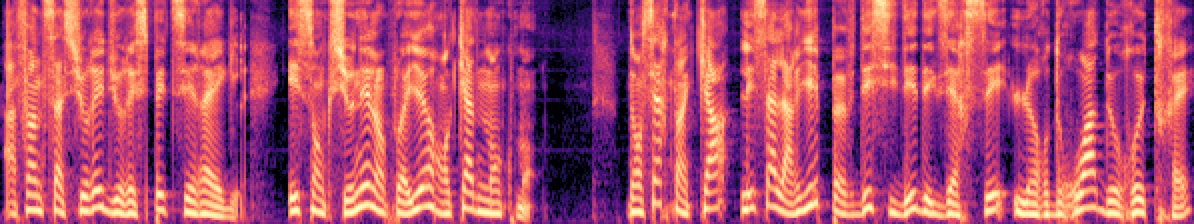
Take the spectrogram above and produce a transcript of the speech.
afin de s'assurer du respect de ces règles et sanctionner l'employeur en cas de manquement. Dans certains cas, les salariés peuvent décider d'exercer leur droit de retrait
